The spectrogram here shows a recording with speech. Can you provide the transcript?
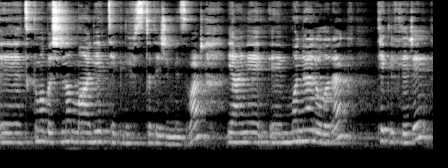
e, tıklama başına maliyet teklif stratejimiz var. Yani e, manuel olarak teklifleri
